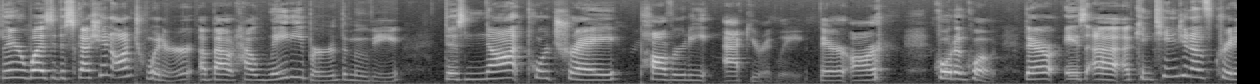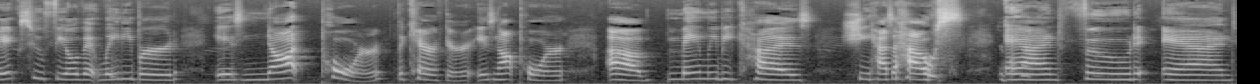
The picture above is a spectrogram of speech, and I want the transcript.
There was a discussion on Twitter about how Lady Bird, the movie, does not portray poverty accurately. There are, quote unquote, there is a, a contingent of critics who feel that Lady Bird is not poor, the character is not poor, uh, mainly because she has a house and food and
